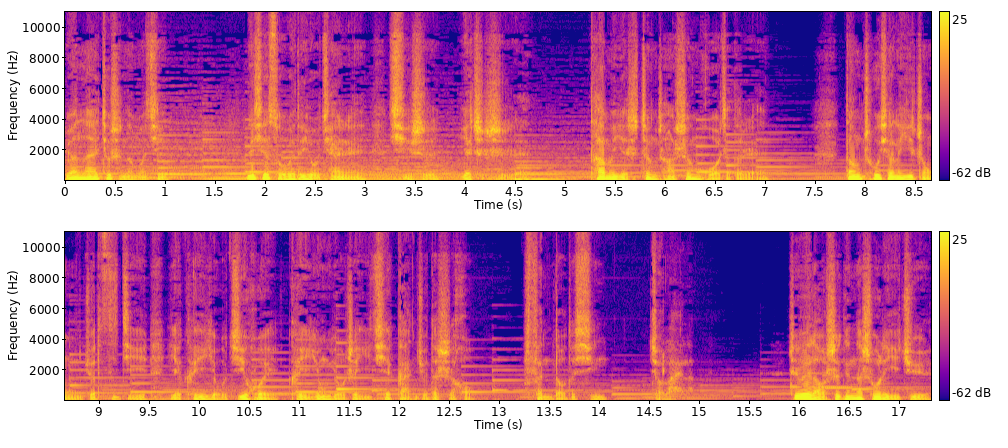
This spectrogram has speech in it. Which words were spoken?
原来就是那么近。那些所谓的有钱人，其实也只是人，他们也是正常生活着的人。当出现了一种觉得自己也可以有机会可以拥有这一切感觉的时候，奋斗的心就来了。这位老师跟他说了一句：“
